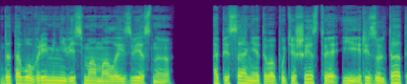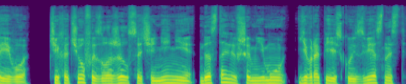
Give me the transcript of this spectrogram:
до того времени весьма малоизвестную. Описание этого путешествия и результаты его Чихачев изложил в сочинении, доставившем ему европейскую известность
